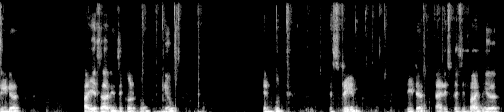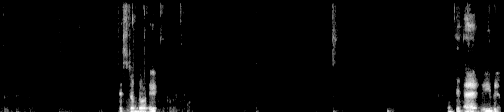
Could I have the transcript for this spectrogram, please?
reader ISR is equal to new input stream reader and specify here system dot it. Okay and we will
